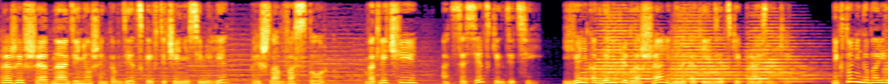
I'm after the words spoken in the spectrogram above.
прожившая одна-одинёшенька в детской в течение семи лет, пришла в восторг. В отличие от соседских детей ее никогда не приглашали ни на какие детские праздники. Никто не говорил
